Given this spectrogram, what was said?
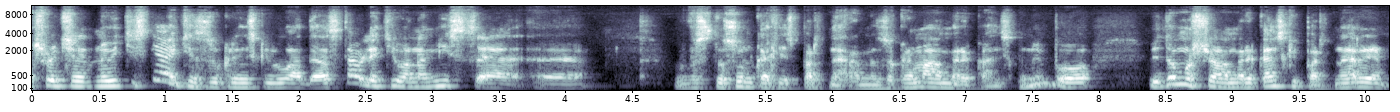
швидше не витісняють із української влади, а ставлять його на місце в стосунках із партнерами, зокрема американськими. Бо відомо, що американські партнери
